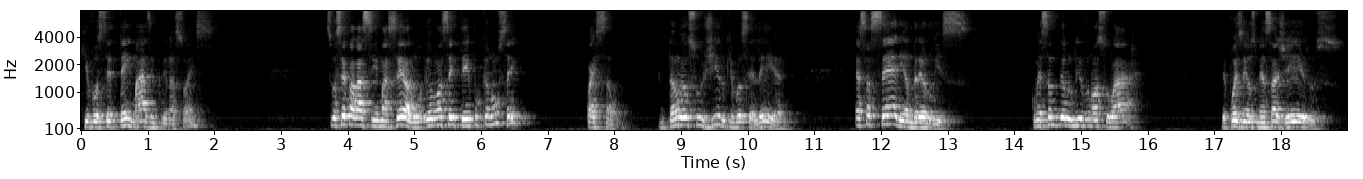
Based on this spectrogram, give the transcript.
que você tem más inclinações? Se você falar assim, Marcelo, eu não aceitei porque eu não sei quais são. Então eu sugiro que você leia essa série André Luiz, começando pelo livro Nosso Lar, depois vem Os Mensageiros,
